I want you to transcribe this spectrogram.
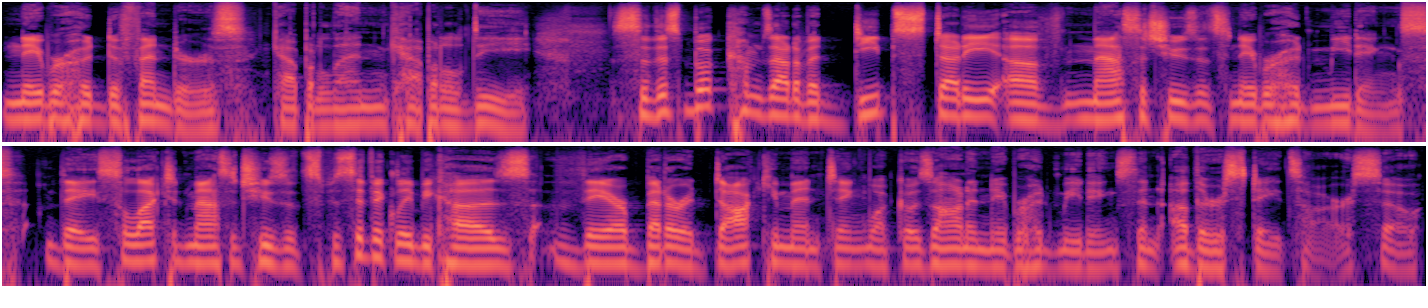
neighborhood defenders, capital N, capital D. So, this book comes out of a deep study of Massachusetts neighborhood meetings. They selected Massachusetts specifically because they are better at documenting what goes on in neighborhood meetings than other states are. So,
